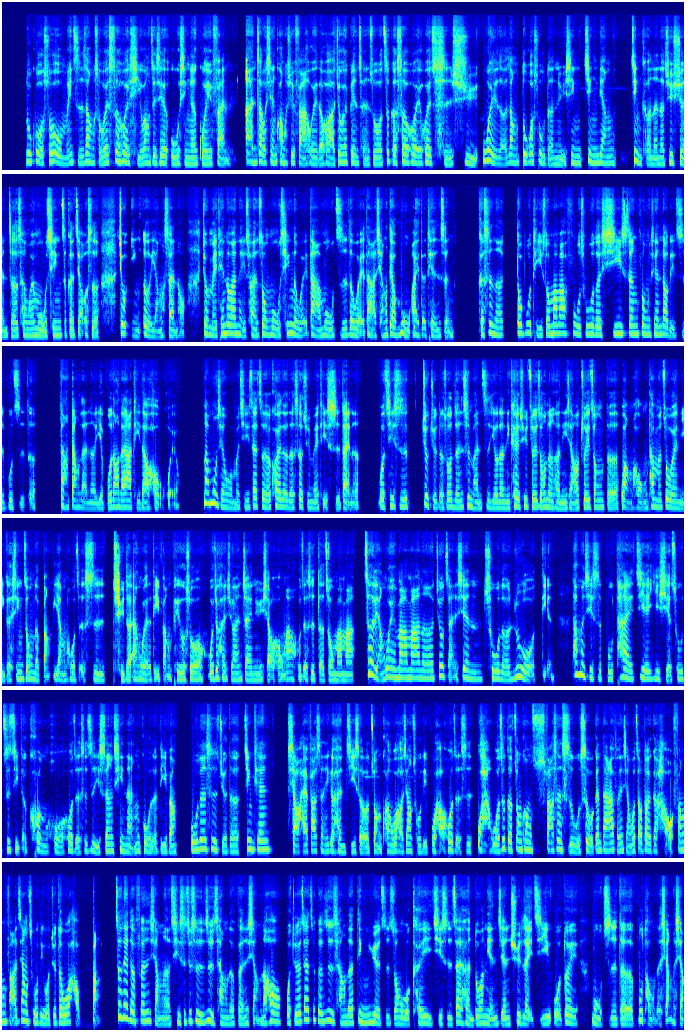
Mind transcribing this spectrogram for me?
如果说我们一直让所谓社会希望这些无形的规范按照现况去发挥的话，就会变成说，这个社会会持续为了让多数的女性尽量。尽可能的去选择成为母亲这个角色，就引恶扬善哦，就每天都在那里传颂母亲的伟大、母职的伟大，强调母爱的天生。可是呢，都不提说妈妈付出的牺牲奉献到底值不值得。当当然呢，也不让大家提到后悔哦。那目前我们其实在这个快乐的社群媒体时代呢，我其实。就觉得说人是蛮自由的，你可以去追踪任何你想要追踪的网红，他们作为你一个心中的榜样，或者是取得安慰的地方。比如说，我就很喜欢宅女小红啊，或者是德州妈妈这两位妈妈呢，就展现出了弱点。他们其实不太介意写出自己的困惑，或者是自己生气难过的地方，无论是觉得今天。小孩发生一个很棘手的状况，我好像处理不好，或者是哇，我这个状况发生十五次，我跟大家分享，我找到一个好方法，这样处理，我觉得我好棒。这类的分享呢，其实就是日常的分享。然后我觉得在这个日常的订阅之中，我可以其实在很多年间去累积我对母职的不同的想象。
